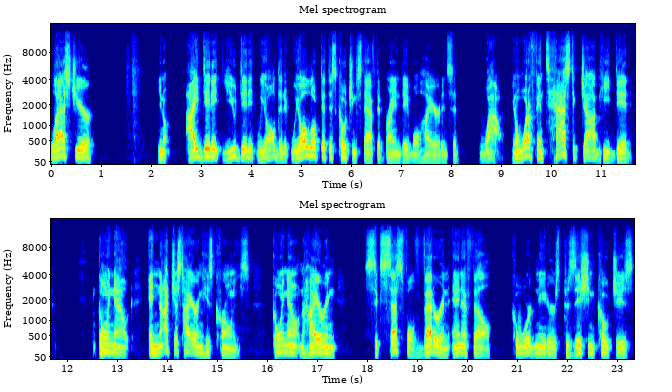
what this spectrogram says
Last year you know, I did it, you did it, we all did it. We all looked at this coaching staff that Brian Daboll hired and said, wow, you know, what a fantastic job he did going out and not just hiring his cronies, going out and hiring successful veteran NFL coordinators, position coaches,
